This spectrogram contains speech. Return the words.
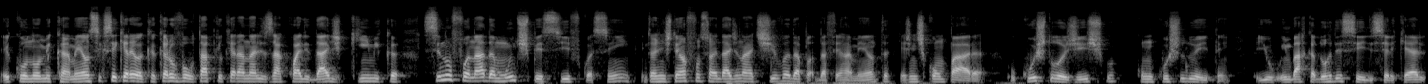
Economicamente. A não sei que você queira, que eu quero voltar porque eu quero analisar a qualidade química. Se não for nada muito específico assim, então a gente tem uma funcionalidade nativa da, da ferramenta que a gente compara o custo logístico com o custo do item. E o embarcador decide se ele quer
